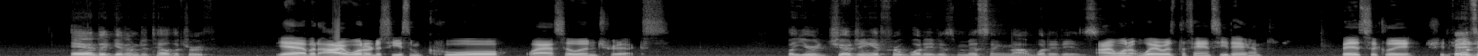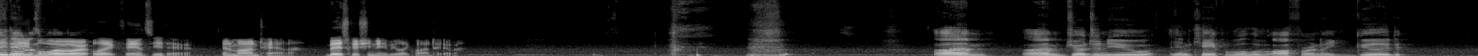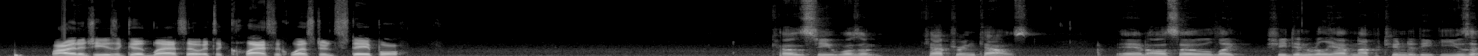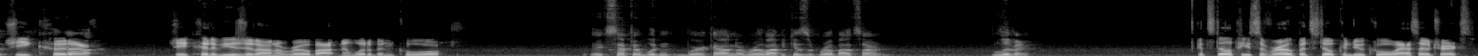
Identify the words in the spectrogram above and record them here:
And to get him to tell the truth. Yeah, but I wanted to see some cool lassoing tricks. But you're judging it for what it is missing, not what it is. I want it. where was the fancy Dan? Basically, she needed Fancy to be more Marvel. like Fancy Dan in Montana. Basically, she needed to be like Montana. I am I am judging you incapable of offering a good Why did you use a good lasso? It's a classic Western staple. because she wasn't capturing cows. And also like she didn't really have an opportunity to use it. She could have. She could have used it on a robot and it would have been cool. except it wouldn't work on a robot because robots aren't living. It's still a piece of rope. It still can do cool lasso tricks.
